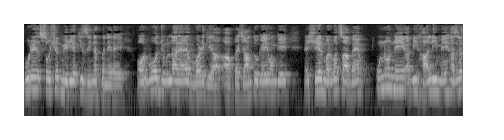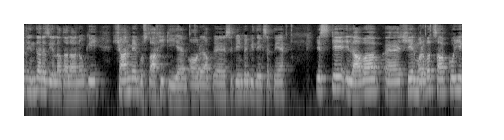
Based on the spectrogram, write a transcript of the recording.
पूरे सोशल मीडिया की जीनत बने रहे। और वो जुमला है वर्ड गया। आप पहचान तो गए होंगे। शेर मरवत साहब हैं। उन्होंने अभी हाल ही में हज़रत हिंदा रज़ी अल्लाह तु की शान में गुस्ताखी की है, और आप स्क्रीन पे भी देख सकते हैं। इसके अलावा शेर मरवत साहब को ये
